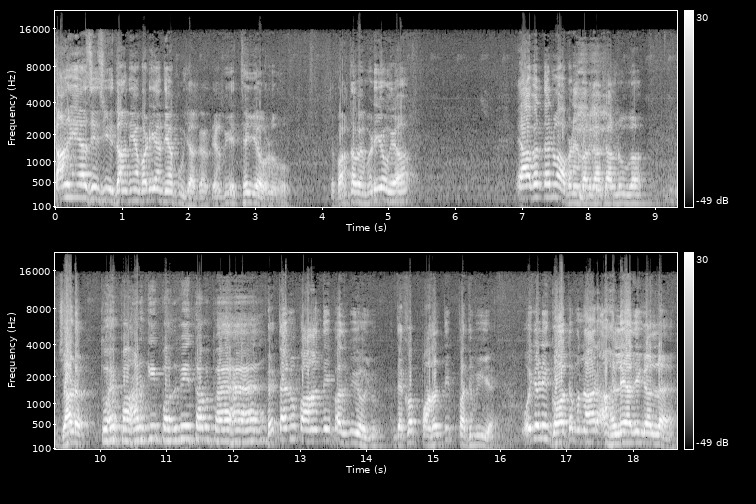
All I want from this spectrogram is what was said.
ਤਾਂ ਹੀ ਅਸੀਂ ਸ਼ਹੀਦਾਂ ਦੀਆਂ ਮੜੀਆਂ ਦੀਆਂ ਪੂਜਾ ਕਰਦੇ ਹਾਂ ਵੀ ਇੱਥੇ ਹੀ ਆ ਹੁਣ ਉਹ। ਤੇ ਬਣਦਾ ਵੇ ਮੜੀ ਹੋ ਗਿਆ। ਇਹ ਫਿਰ ਤੈਨੂੰ ਆਪਣੇ ਵਰਗਾ ਕਰ ਲੂਗਾ ਜੜ। ਤੋਏ ਪਾਹਣ ਕੀ ਪਦਵੀ ਤਬ ਪੈ ਹੈ? ਫਿਰ ਤੈਨੂੰ ਪਾਹਨ ਦੀ ਪਦਵੀ ਹੋ ਜੂ। ਦੇਖੋ ਪਾਹਨ ਦੀ ਪਦਵੀ ਹੈ। ਉਹ ਜਿਹੜੀ ਗੌਤਮ ਨਾਰ ਅਹਲਿਆ ਦੀ ਗੱਲ ਹੈ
